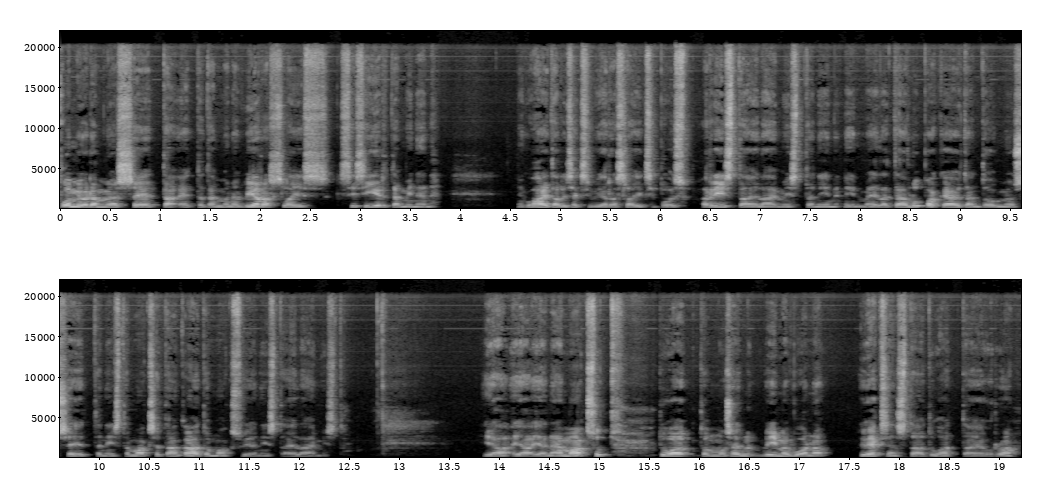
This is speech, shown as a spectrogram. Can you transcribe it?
huomioida myös se, että, että tämmöinen vieraslajiksi siirtäminen niin kuin haitalliseksi vieraslajiksi pois riistaeläimistä, niin, niin meillä tämä lupakäytäntö on myös se, että niistä maksetaan kaatomaksuja niistä eläimistä. Ja, ja, ja nämä maksut tuo tuommoisen viime vuonna 900 000 euroa,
